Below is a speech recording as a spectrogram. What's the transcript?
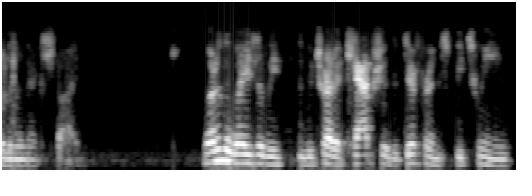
Go to the next slide. One of the ways that we, we try to capture the difference between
